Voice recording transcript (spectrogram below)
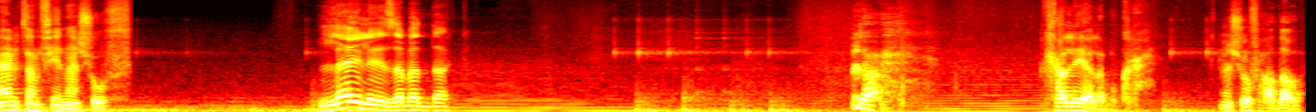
أمتى فينا نشوف؟ الليلة إذا بدك. لا. خليها لبكرة. نشوف عضو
